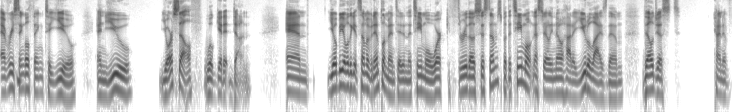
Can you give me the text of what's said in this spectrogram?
every single thing to you and you yourself will get it done. And you'll be able to get some of it implemented and the team will work through those systems, but the team won't necessarily know how to utilize them. They'll just kind of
